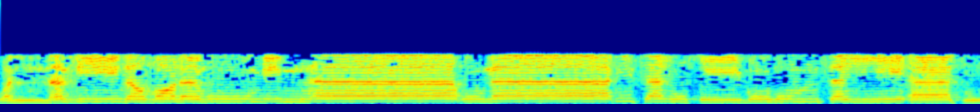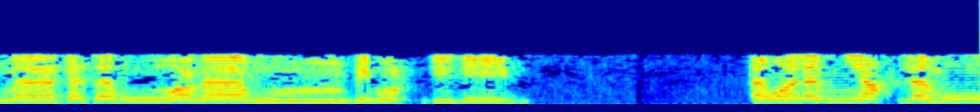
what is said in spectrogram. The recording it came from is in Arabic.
والذين ظلموا من هؤلاء سيصيبهم سيئات ما كسبوا وما هم بمعجزين. أولم يعلموا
